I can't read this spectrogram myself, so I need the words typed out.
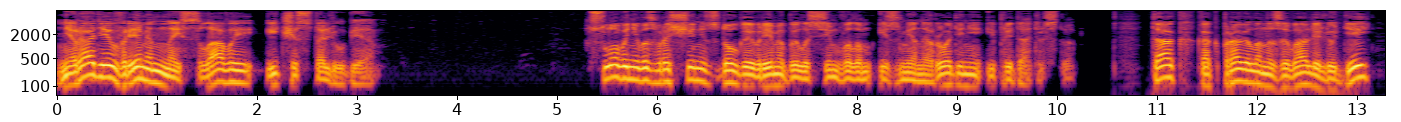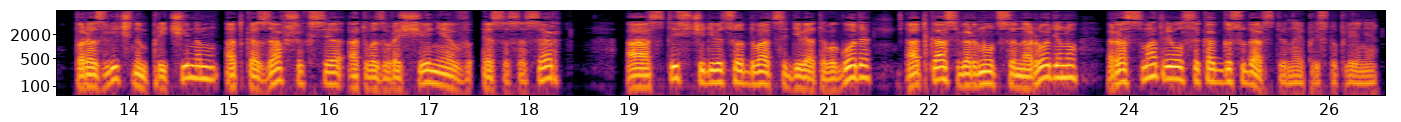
не ради временной славы и честолюбия. Слово «невозвращенец» долгое время было символом измены родине и предательства. Так, как правило, называли людей по различным причинам отказавшихся от возвращения в СССР, а с 1929 года отказ вернуться на родину рассматривался как государственное преступление.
